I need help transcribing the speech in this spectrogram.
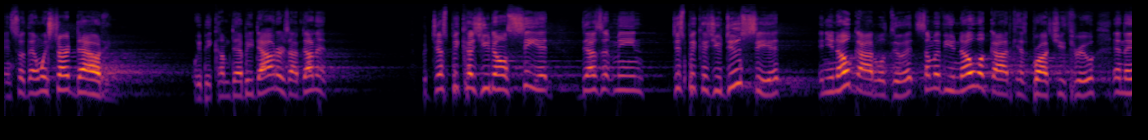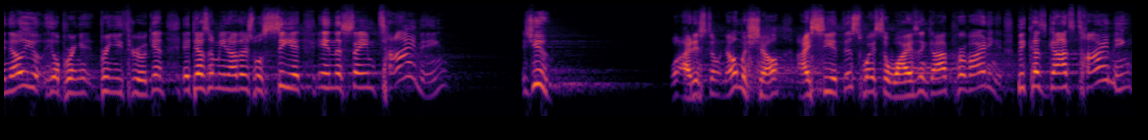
And so then we start doubting. We become Debbie doubters. I've done it. But just because you don't see it doesn't mean, just because you do see it, and you know God will do it. Some of you know what God has brought you through, and they know He'll bring, it, bring you through again. It doesn't mean others will see it in the same timing as you. Well, I just don't know, Michelle. I see it this way, so why isn't God providing it? Because God's timing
